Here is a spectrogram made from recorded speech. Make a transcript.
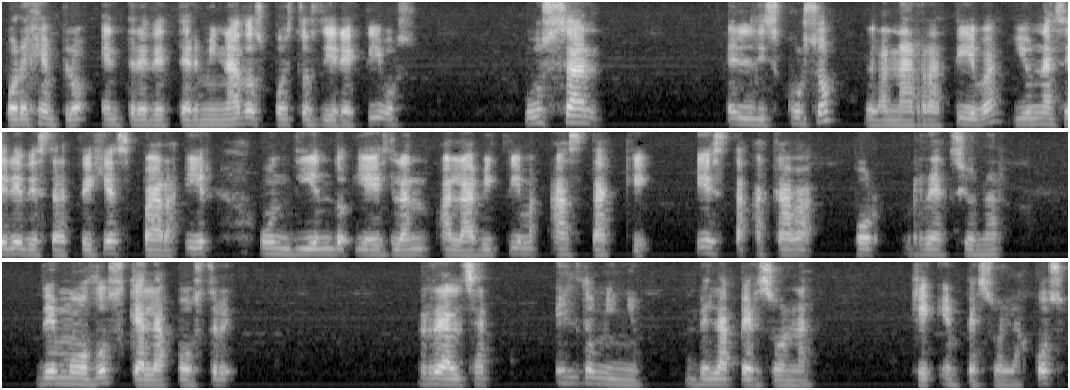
Por ejemplo, entre determinados puestos directivos. Usan el discurso, la narrativa y una serie de estrategias para ir hundiendo y aislando a la víctima hasta que ésta acaba por reaccionar de modos que a la postre realzan el dominio de la persona que empezó el acoso.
